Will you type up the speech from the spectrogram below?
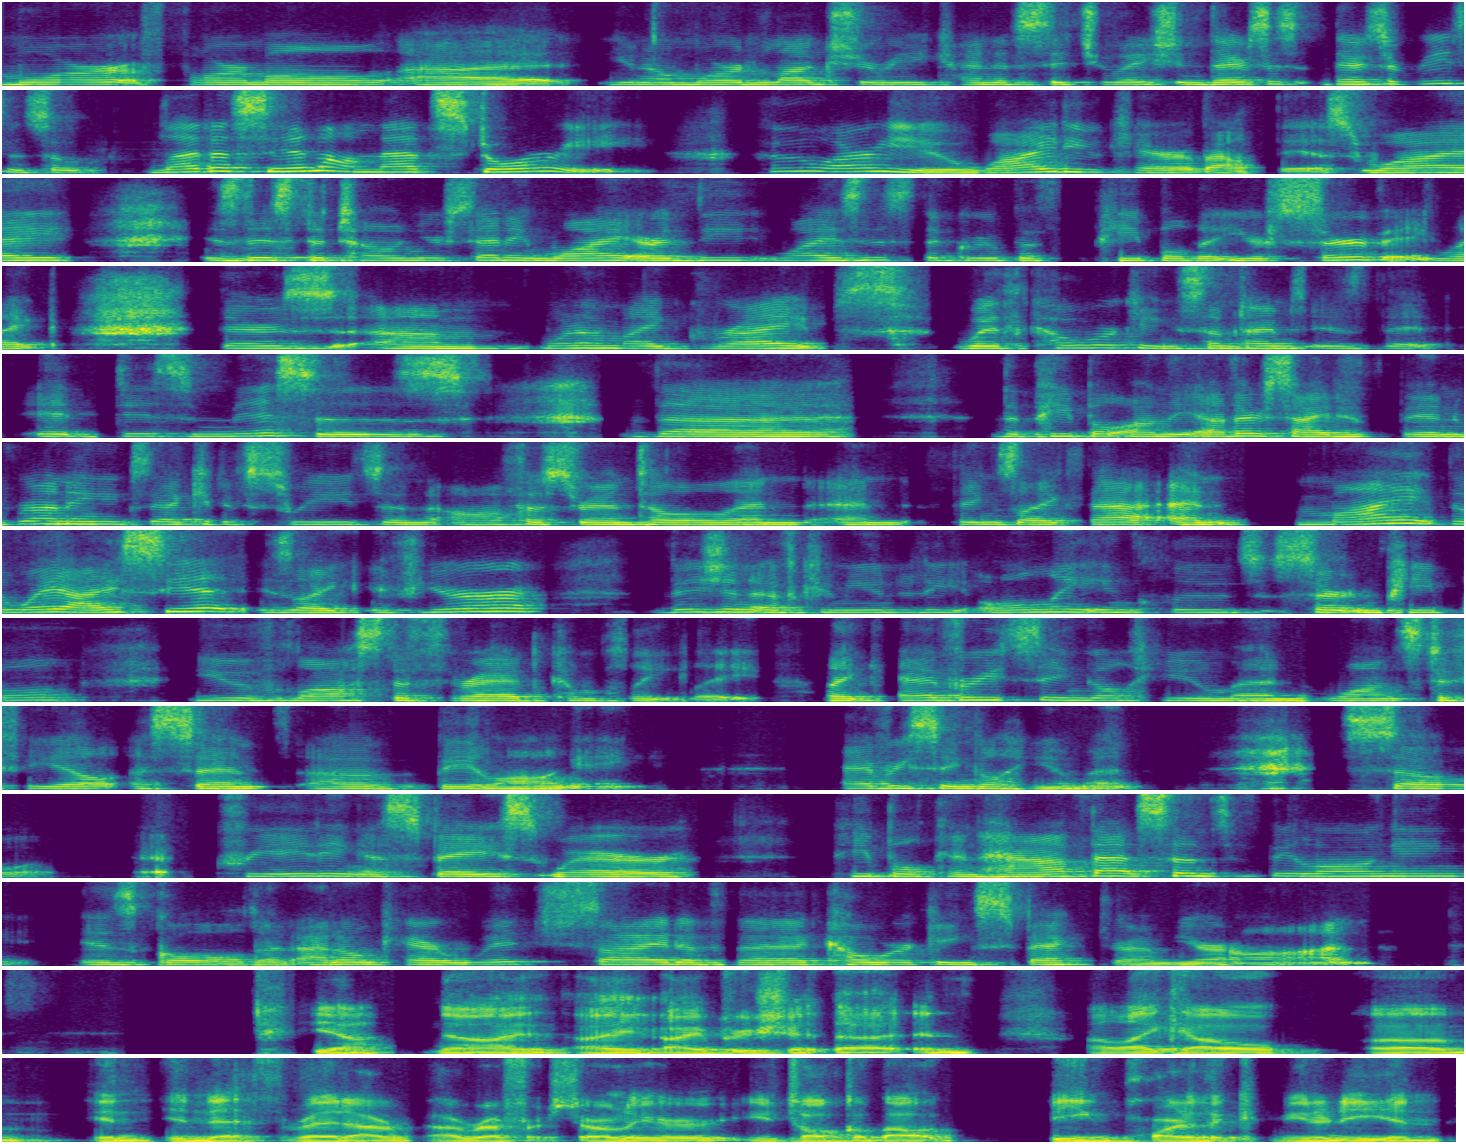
more formal, uh, you know, more luxury kind of situation. There's a, there's a reason. So let us in on that story. Who are you? Why do you care about this? Why is this the tone you're setting? Why are the why is this the group of people that you're serving? Like, there's um, one of my gripes with co-working sometimes is that it dismisses the the people on the other side who've been running executive suites and office rental and and things like that. And my the way i see it is like if your vision of community only includes certain people you've lost the thread completely. Like every single human wants to feel a sense of belonging. Every single human. So uh, creating a space where people can have that sense of belonging is gold. And I don't care which side of the co working spectrum you're on. Yeah, no, I, I, I, appreciate that. And I like how um, in, in that thread I, I, referenced earlier, you talk about being part of the community and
